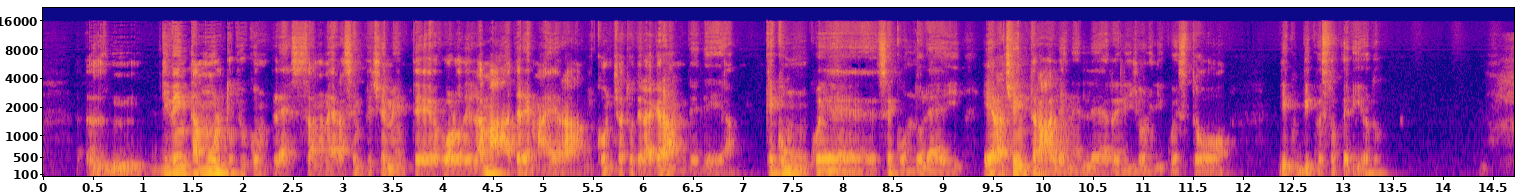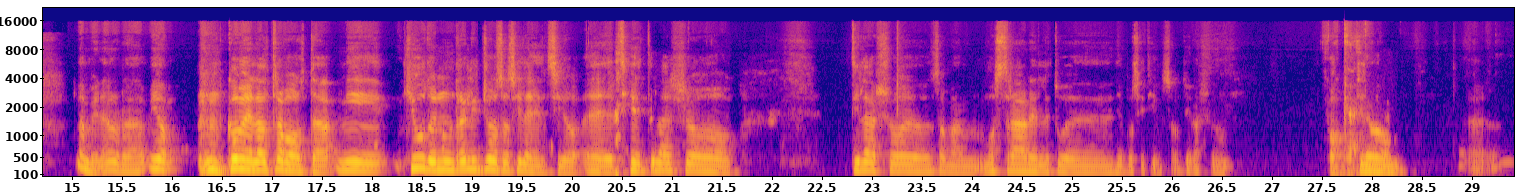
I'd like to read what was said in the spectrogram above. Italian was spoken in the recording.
diventa molto più complessa, non era semplicemente il ruolo della madre, ma era il concetto della grande Dea, che comunque secondo lei era centrale nelle religioni di questo, di, di questo periodo. Va bene, allora io come l'altra volta mi chiudo in un religioso silenzio e ti, ti lascio ti lascio insomma, mostrare le tue diapositive. Insomma, ti lascio. Ok. Ti do, eh,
